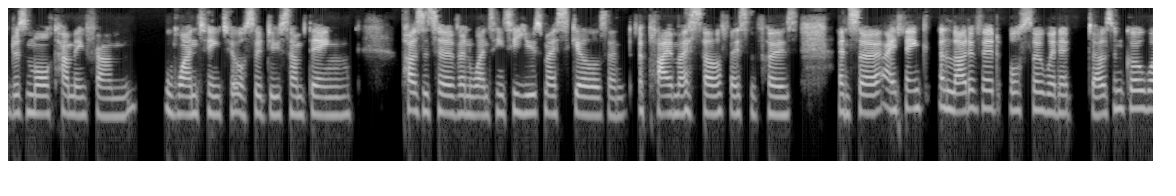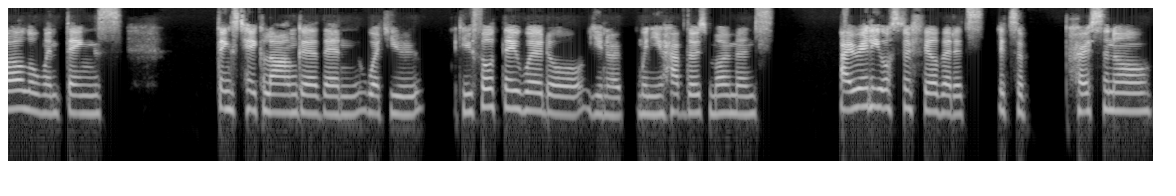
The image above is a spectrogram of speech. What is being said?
it was more coming from wanting to also do something positive and wanting to use my skills and apply myself, I suppose. And so I think a lot of it also when it doesn't go well or when things, things take longer than what you, what you thought they would, or, you know, when you have those moments, I really also feel that it's, it's a personal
